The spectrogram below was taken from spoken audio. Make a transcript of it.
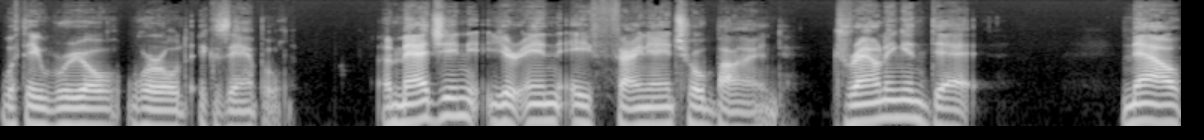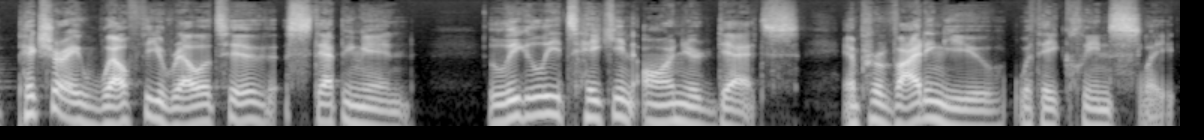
with a real world example. Imagine you're in a financial bind, drowning in debt. Now picture a wealthy relative stepping in, legally taking on your debts and providing you with a clean slate.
